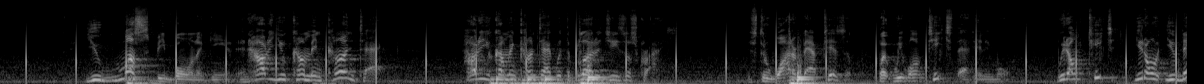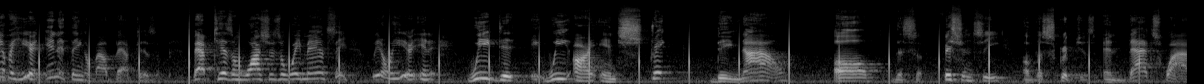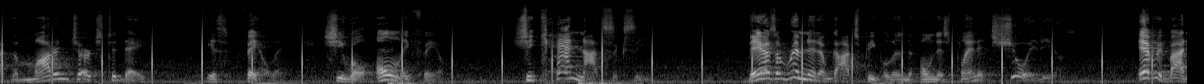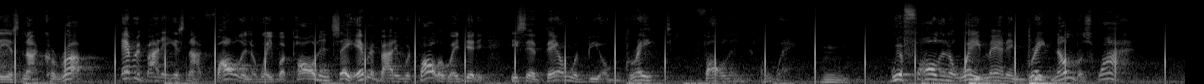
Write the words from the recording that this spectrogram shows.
You must be born again. And how do you come in contact? How do you come in contact with the blood of Jesus Christ? It's through water baptism. But we won't teach that anymore. We don't teach. You don't you never hear anything about baptism. Baptism washes away man's sin. We don't hear any we did we are in strict denial of the sufficiency of the scriptures. And that's why the modern church today is failing. She will only fail. She cannot succeed. There's a remnant of God's people in, on this planet. Sure, it is. Everybody is not corrupt. Everybody is not falling away. But Paul didn't say everybody would fall away, did he? He said there would be a great falling away. Hmm. We're falling away, man, in great numbers. Why?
